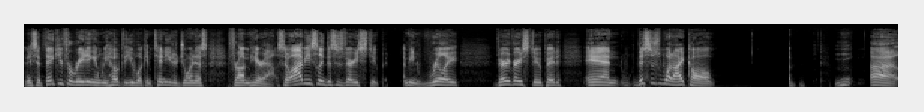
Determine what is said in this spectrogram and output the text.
And they said, Thank you for reading, and we hope that you will continue to join us from here out. So obviously, this is very stupid. I mean, really, very, very stupid. And this is what I call uh,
